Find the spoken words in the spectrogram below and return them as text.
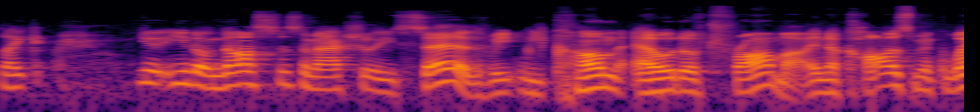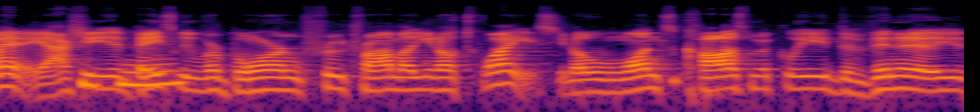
like you, you know, Gnosticism actually says we, we come out of trauma in a cosmic way. Actually, mm-hmm. basically, we're born through trauma, you know, twice. You know, once cosmically, divinity,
